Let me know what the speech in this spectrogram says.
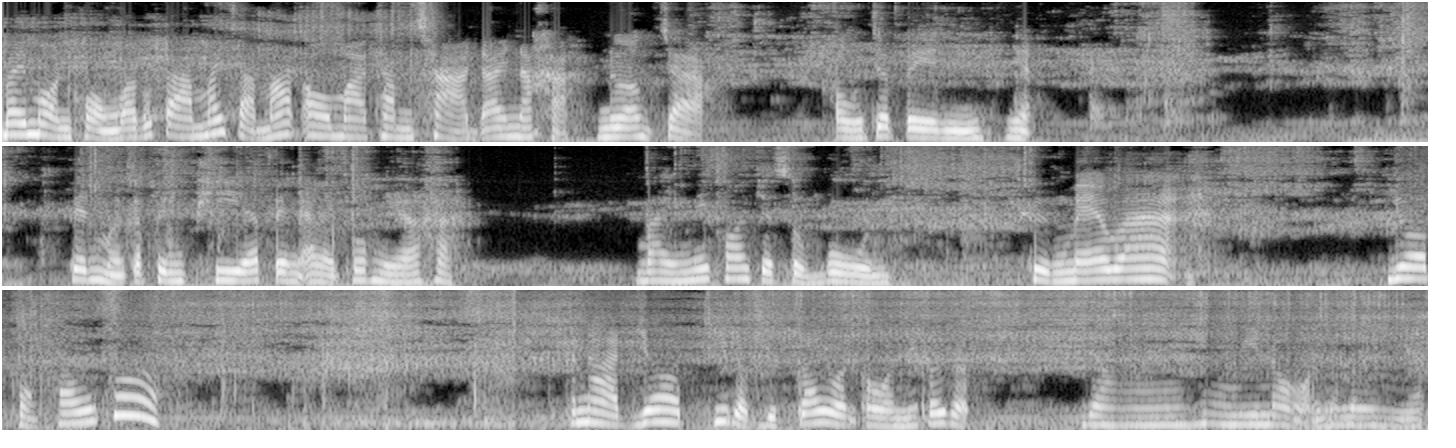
ใบหม่อนของวารุตาไม่สามารถเอามาทำชาได้นะคะ เนื่องจากเขาจะเป็นเนี่ย เป็นเหมือนกับเป็นเพี้ยเป็นอะไรพวกนี้ค่ะ ใบไม่ค่อยจะสมบูรณ์ ถึงแม้ว่า ยอดของเขาก็ขนาดยอดที่แบบอยู่ใกล้อ่อนๆนี่ก็แบบยังยังมีหนอนอะไรอย่างเงี้ย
